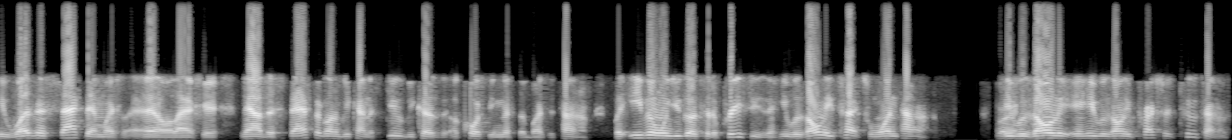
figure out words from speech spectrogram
He wasn't sacked that much at all last year. Now the stats are going to be kind of skewed because of course he missed a bunch of time. But even when you go to the preseason, he was only touched one time. Right. He was only and he was only pressured two times.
